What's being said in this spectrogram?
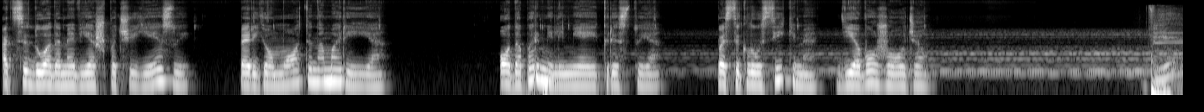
Atsiduodame viešpačiu Jėzui per jo motiną Mariją. O dabar, mylimieji Kristuje, pasiklausykime Dievo žodžio. Vieni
